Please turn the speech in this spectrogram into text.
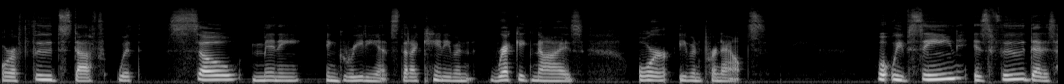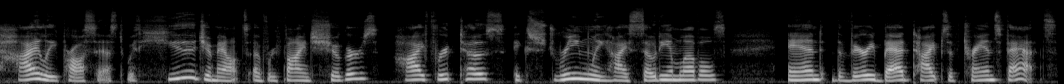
or a food stuff with so many ingredients that I can't even recognize or even pronounce. What we've seen is food that is highly processed with huge amounts of refined sugars, high fructose, extremely high sodium levels, and the very bad types of trans fats.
